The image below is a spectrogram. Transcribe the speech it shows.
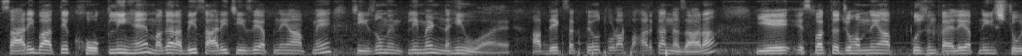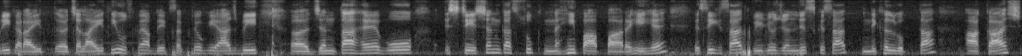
सारी बातें खोखली हैं, मगर अभी सारी चीज़ें अपने आप में चीज़ों में इम्प्लीमेंट नहीं हुआ है। आप देख सकते हो थोड़ा बाहर का नज़ारा, ये इस वक्त जो हमने आप कुछ दिन पहले अपनी स्टोरी कराई चलाई थी, उसमें आप देख सकते हो कि आज भी जनता है वो स्टेशन का सुख नहीं पा पा रही है। इसी के साथ वीडियो जर्नलिस्ट के साथ Nikhil Gupta, Aakash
